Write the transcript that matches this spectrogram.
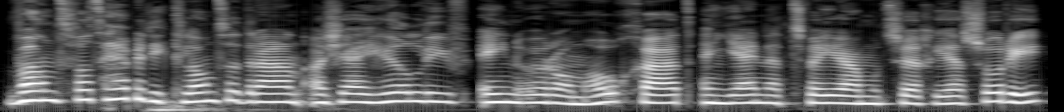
Want wat hebben die klanten eraan als jij heel lief 1 euro omhoog gaat en jij na twee jaar moet zeggen: Ja, sorry,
